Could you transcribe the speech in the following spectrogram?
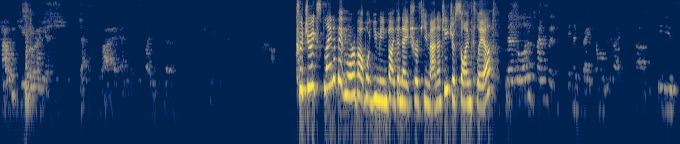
How would you, I guess, justify and explain the nature of humanity? Could you explain a bit more about what you mean by the nature of humanity, just so I'm clear? There's a lot of times in a debate, someone will be like, um, it is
